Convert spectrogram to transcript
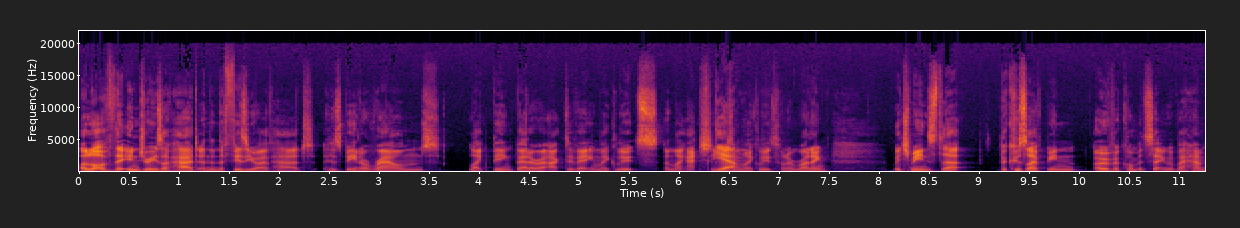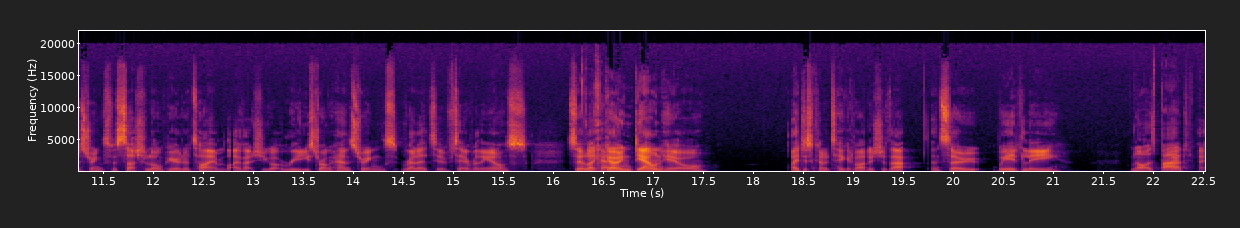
a lot of the injuries I've had and then the physio I've had has been around like being better at activating my glutes and like actually Yeah. using my glutes when I'm running, which means that because I've been overcompensating with my hamstrings for such a long period of time, I've actually got really strong hamstrings relative to everything else. So like Okay. going downhill, I just kind of take advantage of that, and so weirdly, Not as bad. I-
